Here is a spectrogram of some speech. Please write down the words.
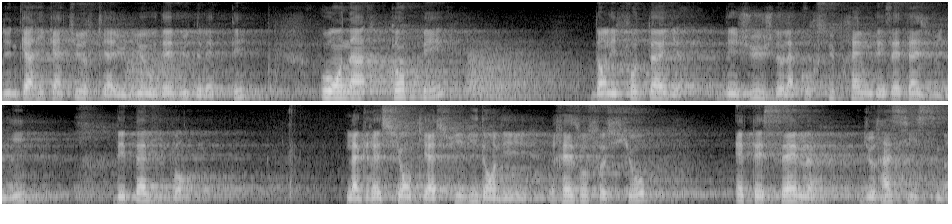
d'une caricature qui a eu lieu au début de l'été, où on a campé dans les fauteuils des juges de la Cour suprême des États-Unis des talibans. L'agression qui a suivi dans les réseaux sociaux était celle du racisme.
